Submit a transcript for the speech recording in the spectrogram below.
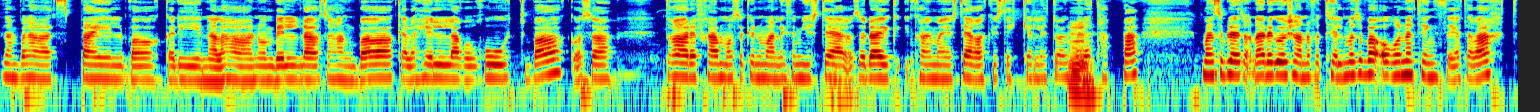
f.eks. ha et speil bak gardinen, eller ha noen bilder som hang bak, eller hyller og rot bak, og så dra det frem, og så kunne man liksom justere Så da kan man justere akustikken litt òg med Mm. det teppet. Men så ble det sånn Nei, det går ikke an å få til. Men så bare ordnet ting seg etter hvert.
